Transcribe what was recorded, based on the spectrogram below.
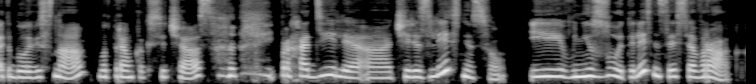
Это была весна, вот прям как сейчас. Проходили а, через лестницу, и внизу этой лестницы есть овраг.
